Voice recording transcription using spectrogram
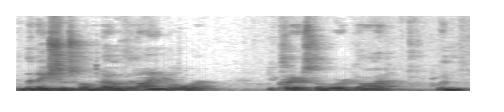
And the nations will know that I am the Lord, declares the Lord God, when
